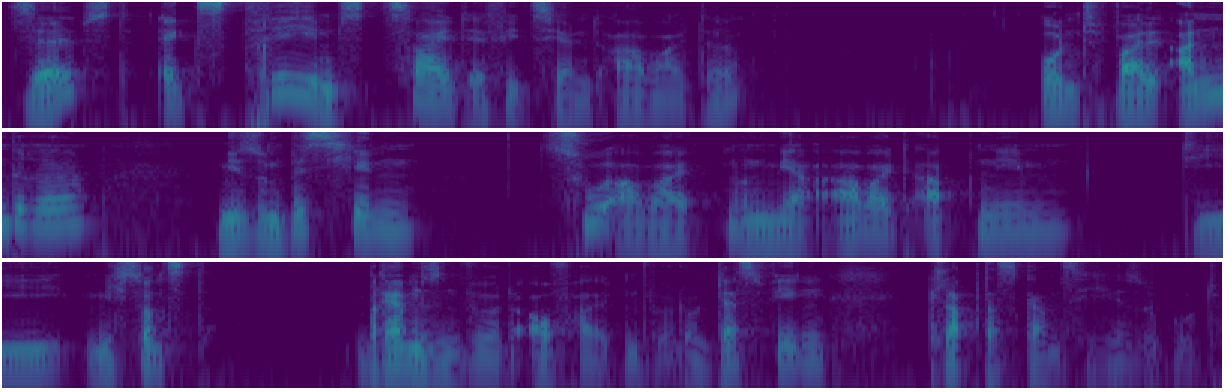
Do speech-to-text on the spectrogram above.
selbst extremst zeiteffizient arbeite und weil andere mir so ein bisschen zuarbeiten und mir Arbeit abnehmen, die mich sonst bremsen würde, aufhalten würde. Und deswegen klappt das Ganze hier so gut.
